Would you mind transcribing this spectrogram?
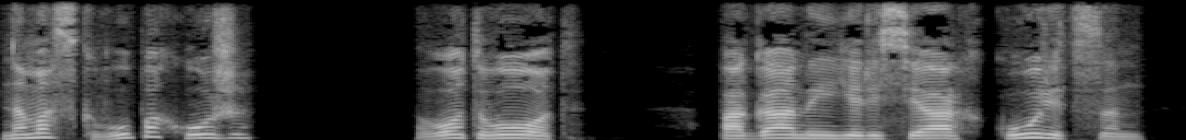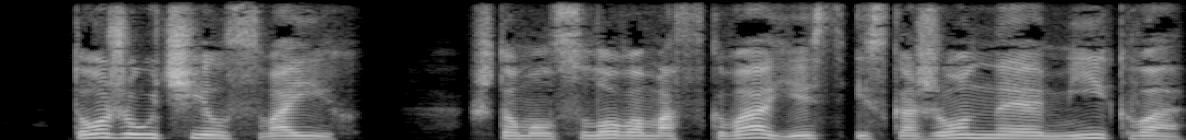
На Москву похоже. Вот-вот, поганый ересиарх Курицын тоже учил своих, что, мол, слово «Москва» есть искаженная «миква».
